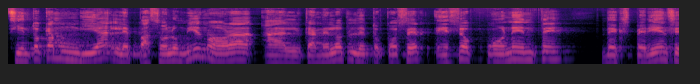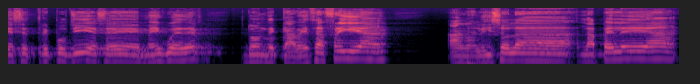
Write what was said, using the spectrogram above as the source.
Siento que a Munguía le pasó lo mismo. Ahora al Canelo le tocó ser ese oponente de experiencia, ese Triple G, ese Mayweather, donde cabeza fría, analizo la, pelea,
